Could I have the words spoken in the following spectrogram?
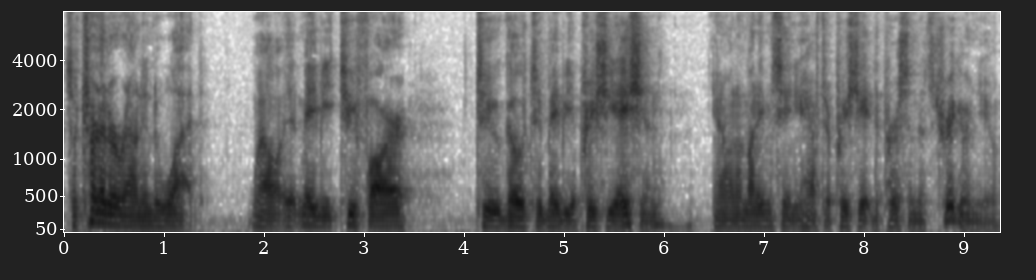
So turn it around into what? Well, it may be too far to go to maybe appreciation, you know, and I'm not even saying you have to appreciate the person that's triggering you,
